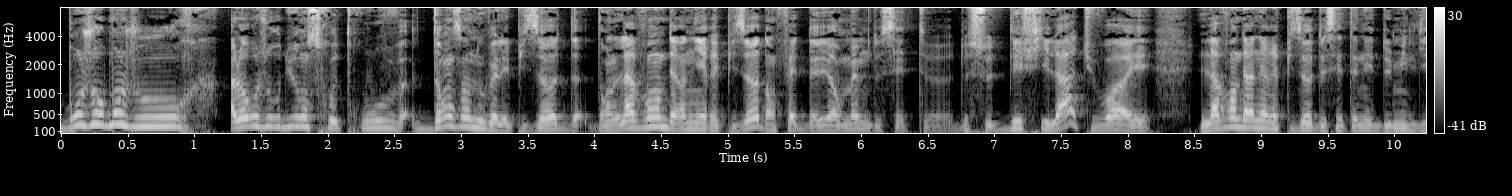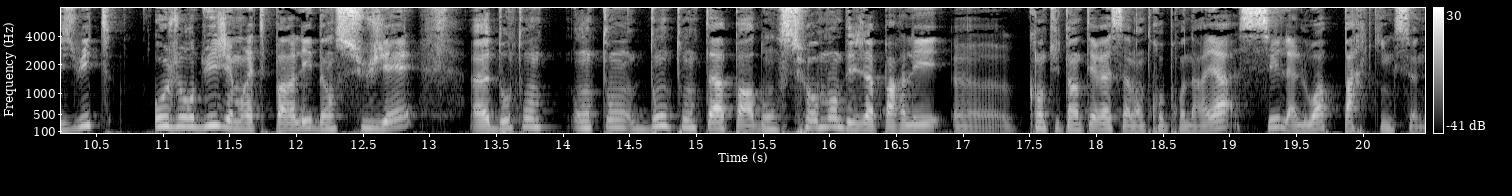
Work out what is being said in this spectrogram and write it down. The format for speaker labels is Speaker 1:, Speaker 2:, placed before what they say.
Speaker 1: Bonjour, bonjour. Alors aujourd'hui, on se retrouve dans un nouvel épisode, dans l'avant-dernier épisode, en fait, d'ailleurs même de cette, euh, de ce défi-là, tu vois, et l'avant-dernier épisode de cette année 2018. Aujourd'hui, j'aimerais te parler d'un sujet euh, dont on, on, dont on t'a, pardon, sûrement déjà parlé euh, quand tu t'intéresses à l'entrepreneuriat, c'est la loi Parkinson.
